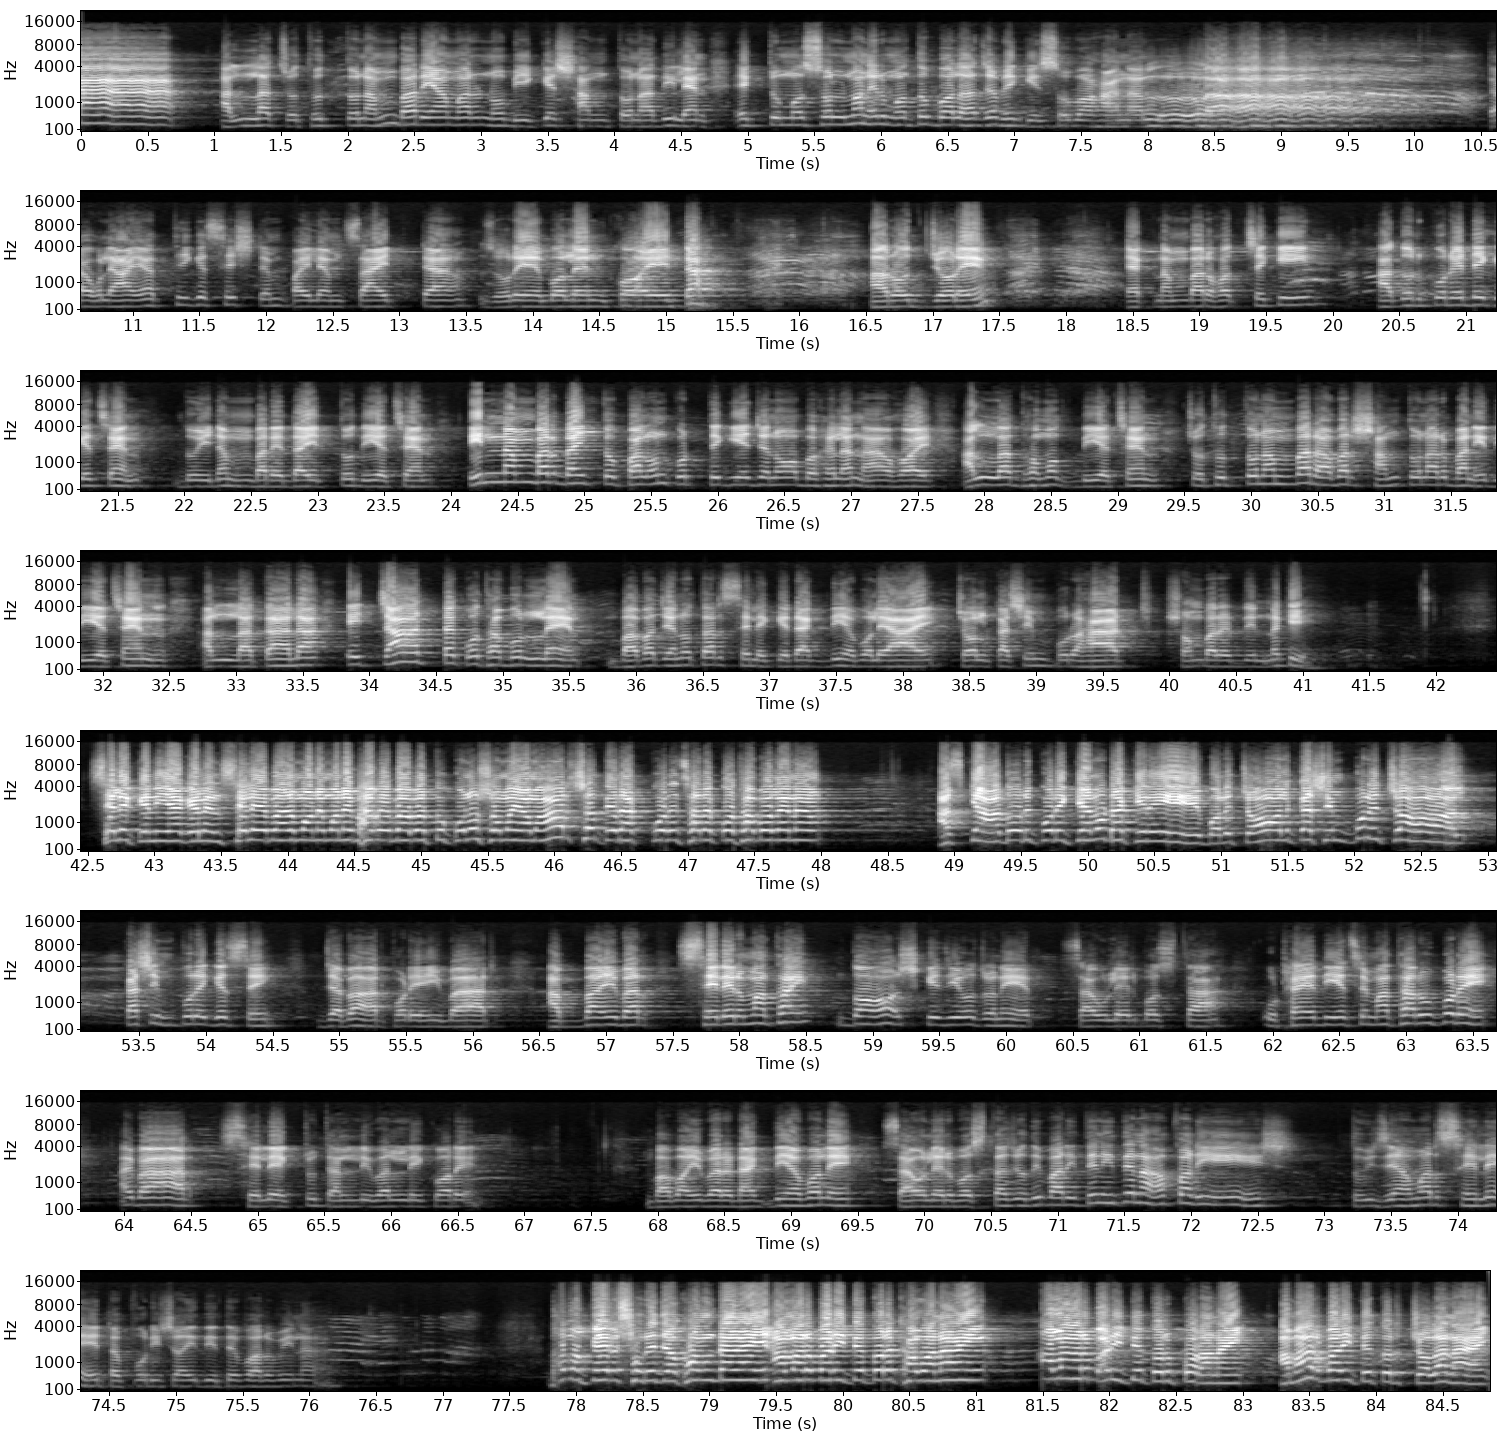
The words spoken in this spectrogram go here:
আল্লাহ চতুর্থ নাম্বারে আমার নবীকে সান্ত্বনা দিলেন। একটু মুসলমানের মতো বলা যাবে কি, সুবহানাল্লাহ। তাহলে আয়াত থেকে সিস্টেম পাইলাম চারটা, জোরে বলেন কয়টা? আরও জোরে। এক নাম্বার হচ্ছে কি, আদর করে ডেকেছেন, দুই নম্বরে দায়িত্ব দিয়েছেন তিন নাম্বার দায়িত্ব পালন করতে গিয়ে যেন অবহেলা না হয়। আল্লাহ ধমক দিয়েছেন, চতুর্থ নাম্বার আবার সান্ত্বনার বাণী দিয়েছেন। আল্লাহ তাআলা এই চারটা কথা বললেন, বাবা যেন তার ছেলেকে ডাক দিয়ে বলে, আয়, চল কাশিমপুর হাট, সোমবারের দিন নাকি? ছেলেকে নিয়ে গেলেন। ছেলে এবার মনে মনে ভাবে, বাবা তো কোনো সময় আমার সাথে রাগ করে ছাড়া কথা বলে না। আজকে আদর করে কেন ডাকে রে? বলে, চল কাশিমপুরে চল। কাশিমপুরে গেছে, যাবার পরে এইবার। আব্বা এবার ছেলের মাথায় দশ কেজি ওজনের চাউলের বস্তা উঠায় দিয়েছে মাথার উপরে। এবার ছেলে একটু তাল্লি বাল্লি করে। বাবা এবার ডাক দিয়া বলে, চাউলের বস্তা যদি বাড়িতে নিতে না পারিস, তুই যে আমার ছেলে, এটা পরিচয় দিতে পারবি না। ধমকের সুরে যখন দেয়, আমার বাড়িতে তোর খাওয়া নাই, আমার বাড়িতে তোর পড়া নাই। আমার বাড়িতে তোর চলা নাই।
